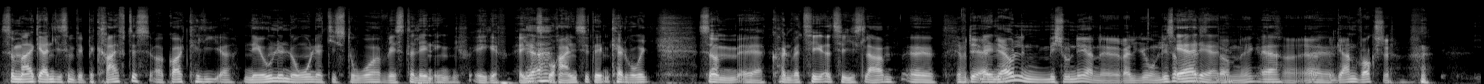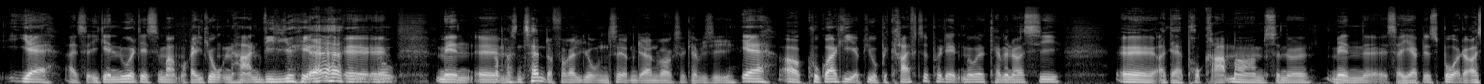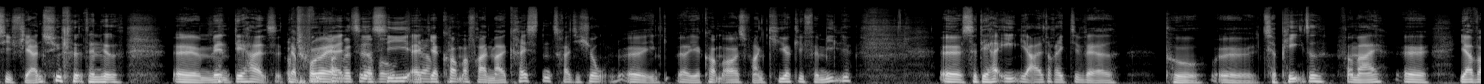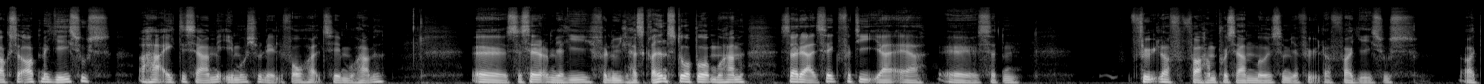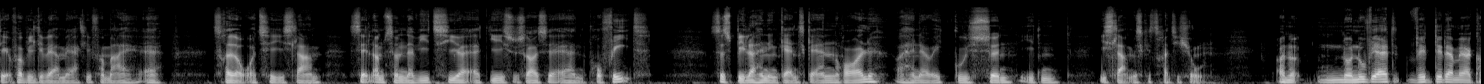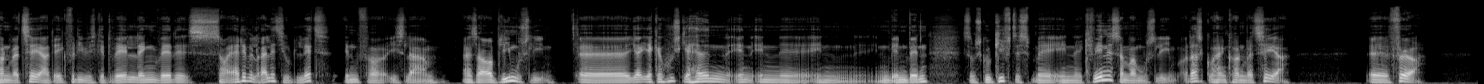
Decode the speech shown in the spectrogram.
som meget gerne ligesom vil bekræftes, og godt kan lide at nævne nogle af de store vesterlændinge, ikke at jeg ja. skulle regnes i den kategori, som er konverteret til islam. Øh, ja, for det er, Men, det er jo en missionerende religion, ligesom ja, kristendommen, ikke? Ja, altså, jeg vil øh, gerne vokse. Ja, altså igen, nu er det som om religionen har en vilje her. Ja, øh, men, øh, Repræsentanter for religionen ser den gerne vokse, kan vi sige. Ja, og kunne godt lide at blive bekræftet på den måde, kan man også sige. Øh, og der er programmer om sådan noget, men øh, så jeg er blevet spurgt også i fjernsynet dernede. Øh, men det har altså, der prøver jeg altid at sige, at jeg kommer fra en meget kristen tradition. Øh, jeg kommer også fra en kirkelig familie. Øh, så det har egentlig aldrig rigtig været på øh, tapetet for mig. Øh, jeg er vokset op med Jesus og har ikke det samme emotionelle forhold til Mohammed. Øh, så selvom jeg lige for nylig har skrevet en stor bog om Mohammed, så er det altså ikke, fordi jeg er øh, sådan føler for ham på samme måde, som jeg føler for Jesus. Og derfor ville det være mærkeligt for mig at træde over til islam. Selvom som Navid siger, at Jesus også er en profet, så spiller han en ganske anden rolle, og han er jo ikke Guds søn i den islamiske tradition. Og når, når nu vi er ved det der med at konvertere, det er ikke fordi, vi skal dvæle længe ved det, så er det vel relativt let inden for islam, altså at blive muslim. Øh, jeg, jeg kan huske, jeg havde en, en, en, en, en, en ven, som skulle giftes med en kvinde, som var muslim, og der skulle han konvertere øh, før,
